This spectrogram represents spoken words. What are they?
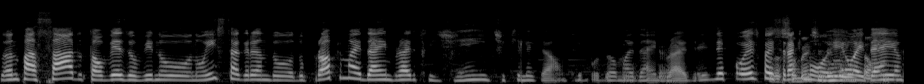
Ano passado, talvez, eu vi no, no Instagram do, do próprio My Dying Bride. Falei, gente, que legal, um tributo ao My Dying Bride. E depois falei, será que morreu a então. ideia?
